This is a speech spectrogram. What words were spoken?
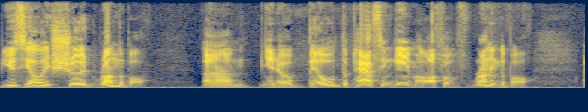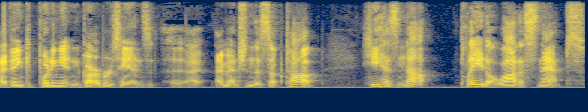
UCLA should run the ball. Um, you know, build the passing game off of running the ball. I think putting it in Garbers' hands, uh, I, I mentioned this up top, he has not played a lot of snaps.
